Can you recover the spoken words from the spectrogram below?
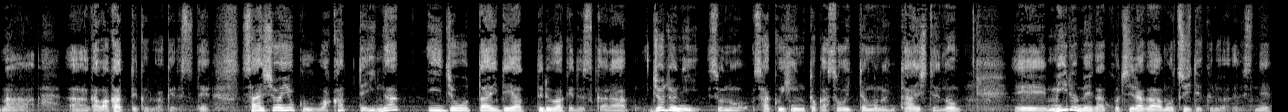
まあ、が分かってくるわけですね。最初はよく分かっていない状態でやってるわけですから徐々にその作品とかそういったものに対しての、えー、見る目がこちら側もついてくるわけですね。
